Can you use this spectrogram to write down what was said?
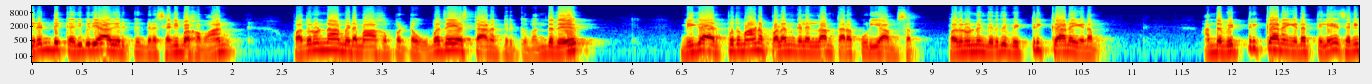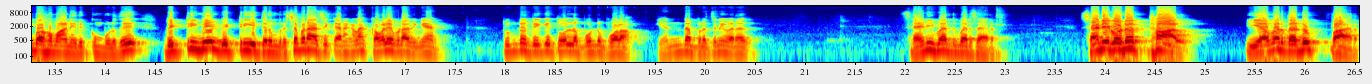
இரண்டுக்கு அதிபதியாக இருக்கின்ற சனி பகவான் பதினொன்றாம் இடமாகப்பட்ட உபதயஸ்தானத்திற்கு வந்தது. மிக அற்புதமான பலன்கள் எல்லாம் தரக்கூடிய அம்சம். பதினொன்றுங்கிறது வெற்றிக்கான இடம். அந்த வெற்றிக்கான இடத்திலே சனி பகவான் இருக்கும் பொழுது வெற்றி மேல் வெற்றியை தரும் ரிஷபராசிக்காரங்களாம் கவலைப்படாதீங்க. துண்டை தூக்கி தோல்ல போட்டு போகலாம் எந்த பிரச்சனையும் வராது. சனி பார்த்து சார். சனி கொடுத்தால் எவர் தடுப்பார்?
